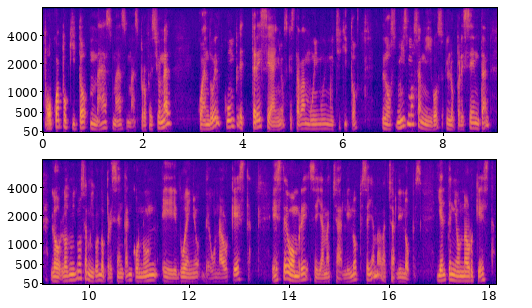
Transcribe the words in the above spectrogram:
poco a poquito más, más, más profesional. Cuando él cumple 13 años, que estaba muy, muy, muy chiquito, los mismos amigos lo presentan, los mismos amigos lo presentan con un eh, dueño de una orquesta. Este hombre se llama Charlie López, se llamaba Charlie López, y él tenía una orquesta.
